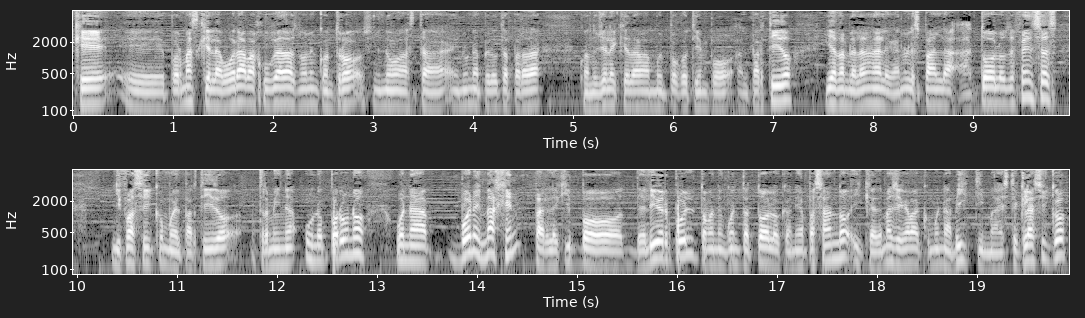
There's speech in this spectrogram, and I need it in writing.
que eh, por más que elaboraba jugadas no lo encontró, sino hasta en una pelota parada cuando ya le quedaba muy poco tiempo al partido. Y Adam Lallana le ganó la espalda a todos los defensas y fue así como el partido termina uno por uno. Una buena imagen para el equipo de Liverpool, tomando en cuenta todo lo que venía pasando y que además llegaba como una víctima a este clásico.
